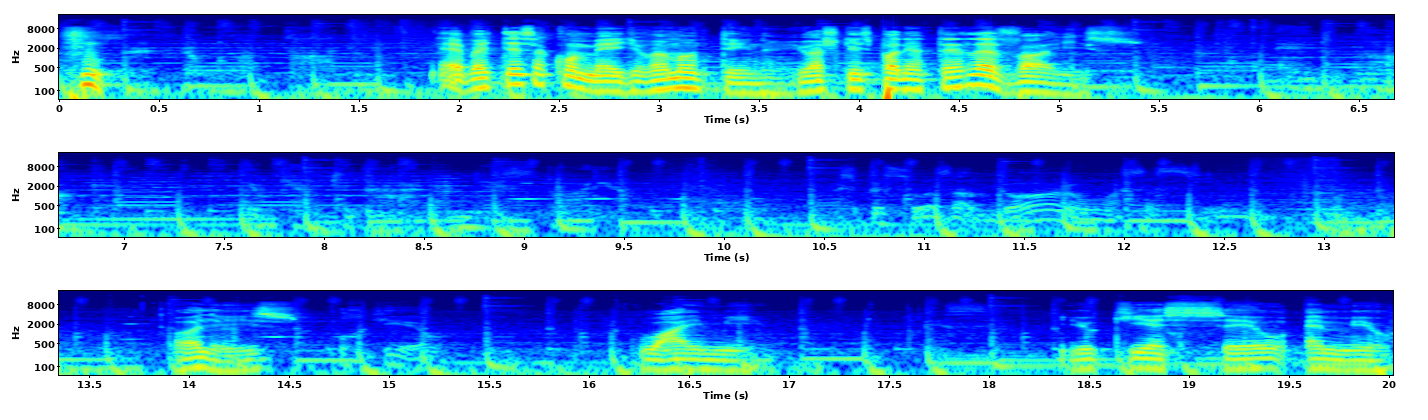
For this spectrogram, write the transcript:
é, vai ter essa comédia, vai manter, né? Eu acho que eles podem até levar isso. Olha isso. Why me? E o que é seu é meu.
